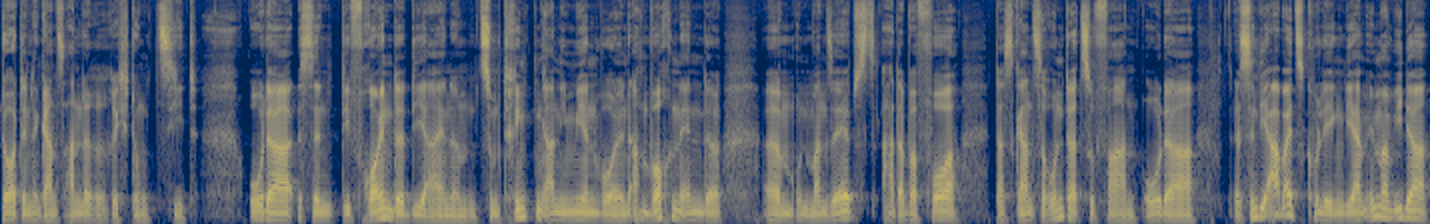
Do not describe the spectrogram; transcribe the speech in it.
dort in eine ganz andere Richtung zieht. Oder es sind die Freunde, die einem zum Trinken animieren wollen am Wochenende ähm, und man selbst hat aber vor, das Ganze runterzufahren. Oder es sind die Arbeitskollegen, die einem immer wieder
